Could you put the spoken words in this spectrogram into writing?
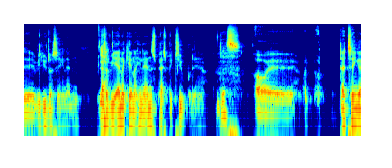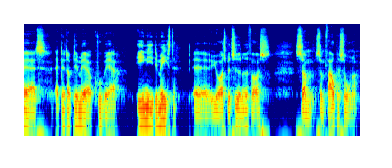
øh, vi lytter til hinanden. Ja. Altså vi anerkender hinandens perspektiv på det her. Yes. Og, øh, og der tænker jeg, at, at netop det med at kunne være enige i det meste, øh, jo også betyder noget for os som, som fagpersoner.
